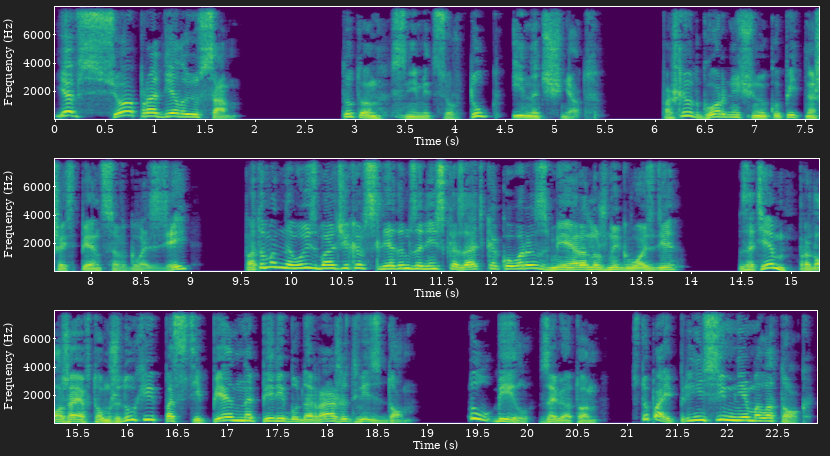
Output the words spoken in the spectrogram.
Я все проделаю сам». Тут он снимет сюртук и начнет. Пошлет горничную купить на шесть пенсов гвоздей, потом одного из мальчиков следом за ней сказать, какого размера нужны гвозди. Затем, продолжая в том же духе, постепенно перебудоражит весь дом. «Ну, Билл», — зовет он, — «ступай, принеси мне молоток,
